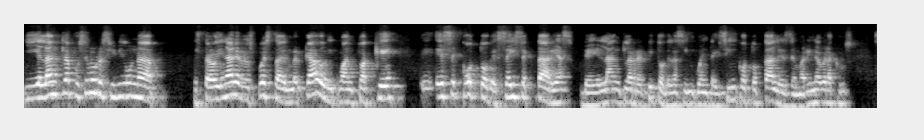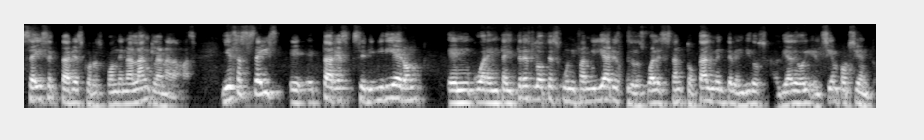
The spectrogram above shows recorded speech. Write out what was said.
Y El Ancla, pues hemos recibido una extraordinaria respuesta del mercado en cuanto a que ese coto de 6 hectáreas de El Ancla, repito, de las 55 totales de Marina Veracruz, 6 hectáreas corresponden al Ancla nada más. Y esas 6 eh, hectáreas se dividieron en 43 lotes unifamiliares, de los cuales están totalmente vendidos al día de hoy el 100%.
